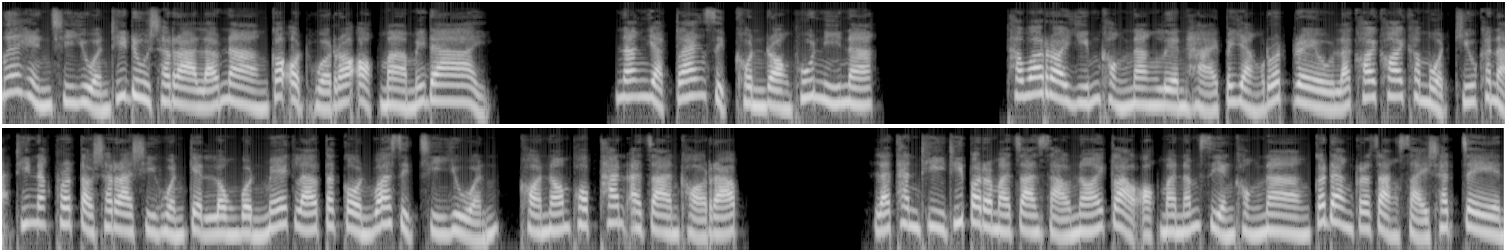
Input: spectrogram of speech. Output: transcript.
เมื่อเห็นชีหยวนที่ดูชราแล้วนางก็อดหัวเราะออกมาไม่ได้ นางอยากแกล้งสิทธิ์คนรองผู้นี้นัก ทว่ารอยยิ้มของนางเลือนหายไปอย่างรวดเร็วและค่อยๆ ขมวดคิ้วขณะที่นักพรตเต่าชราชีหวนเก่นลงบนเมฆแล้วตะโกนว่าสิทธิ์ชีหยวน ขอน้อมพบท่านอาจารย์ขอรับ และทันทีที่ปรมาจารย์สาวน้อยกล่าวออกมาน้ำเสียงของนางก็ดังกระจ่างใสชัดเจน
